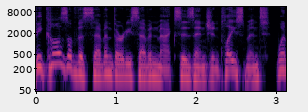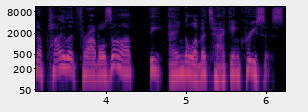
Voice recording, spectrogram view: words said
Because of the 737 MAX's engine placement, when a pilot throttles up, the angle of attack increases.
